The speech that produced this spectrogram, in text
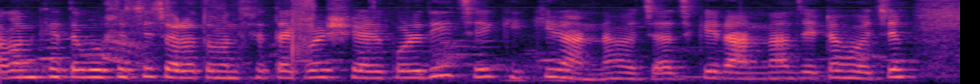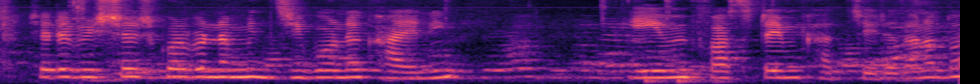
এখন খেতে বসেছি। চলো তোমাদের সাথে একবার শেয়ার করে দিয়েছি কি কি রান্না হয়েছে। আজকে রান্না যেটা হয়েছে, সেটা বিশ্বাস করবেন আমি জীবনে খাইনি। এই আমি ফার্স্ট টাইম খাচ্ছি এটা, জানো তো?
